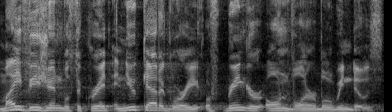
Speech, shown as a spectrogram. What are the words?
My vision was to create a new category of bring your own vulnerable windows.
